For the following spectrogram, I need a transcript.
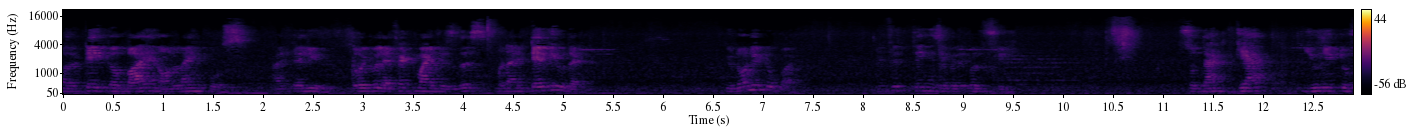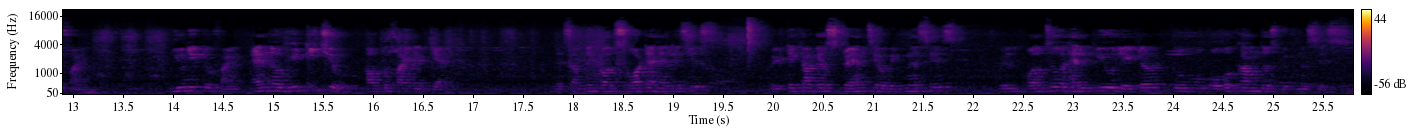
uh, take a buy an online course i'll tell you though it will affect my business but i'll tell you that you don't need to buy everything is available free so that gap you need to find. You need to find. And uh, we teach you how to find a gap. There's something called SWOT analysis. We'll take out your strengths your weaknesses. We'll also help you later to overcome those weaknesses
